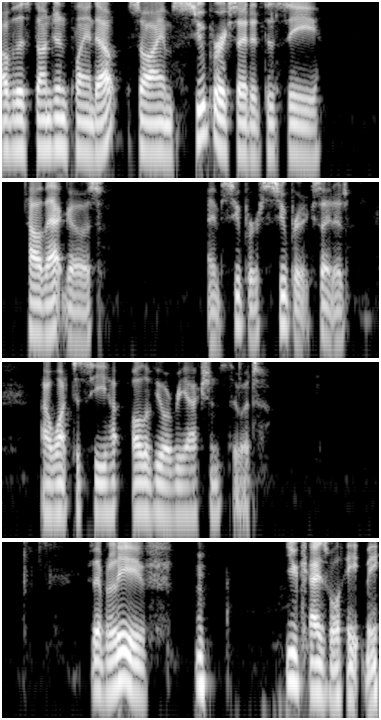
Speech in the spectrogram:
Of this dungeon planned out. So I am super excited to see how that goes. I'm super super excited. I want to see all of your reactions to it. Cuz I believe you guys will hate me.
